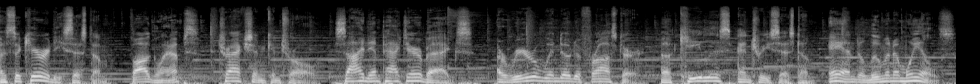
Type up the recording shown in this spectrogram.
a security system, fog lamps, traction control, side impact airbags, a rear window defroster, a keyless entry system, and aluminum wheels.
